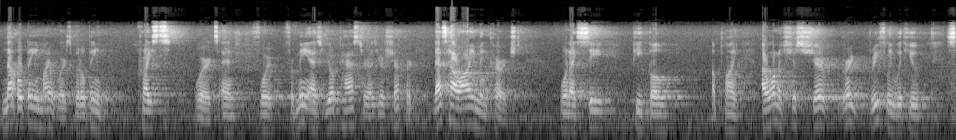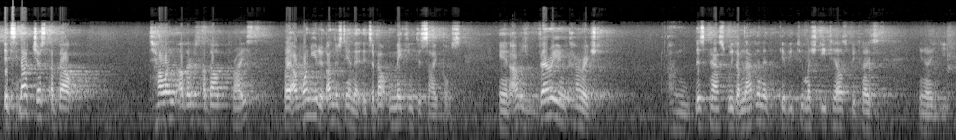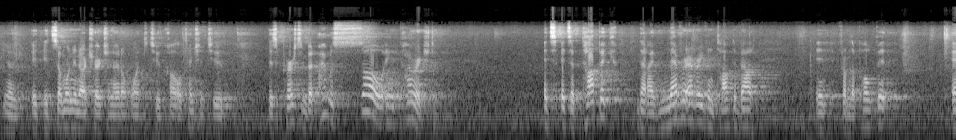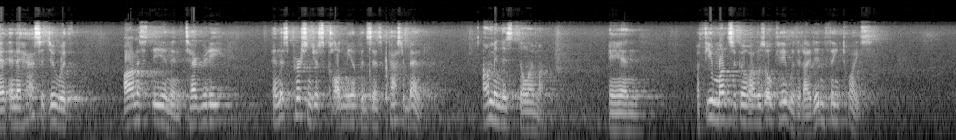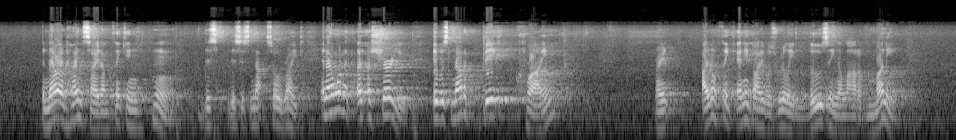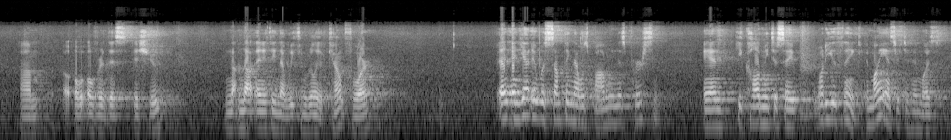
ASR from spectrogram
not obeying my words, but obeying Christ's words. And for, for me, as your pastor, as your shepherd, that's how I am encouraged when I see people applying. I want to just share very briefly with you. It's not just about telling others about Christ, right? I want you to understand that it's about making disciples. And I was very encouraged um, this past week. I'm not going to give you too much details because, you know, you, you know, it, it's someone in our church, and I don't want to call attention to this person. But I was so encouraged. It's it's a topic that I've never ever even talked about in, from the pulpit, and and it has to do with honesty and integrity. And this person just called me up and says, Pastor Ben, I'm in this dilemma. And a few months ago, I was okay with it. I didn't think twice. But now, in hindsight, I'm thinking, hmm, this, this is not so right. And I want to assure you, it was not a big crime, right? I don't think anybody was really losing a lot of money um, over this issue. Not, not anything that we can really account for. And, and yet, it was something that was bothering this person. And he called me to say, What do you think? And my answer to him was,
